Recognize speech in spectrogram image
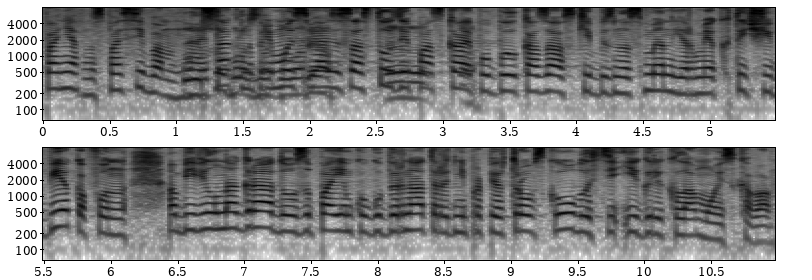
Понятно, спасибо. Ну, Итак, на прямой говоря, связи со студией э, по скайпу был казахский бизнесмен Ермек Тычебеков. Он объявил награду за поимку губернатора Днепропетровской области Игоря Коломойского.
